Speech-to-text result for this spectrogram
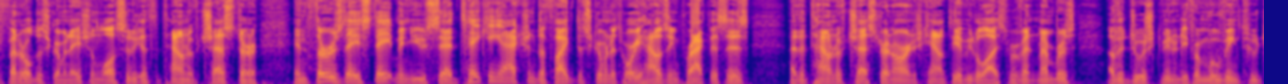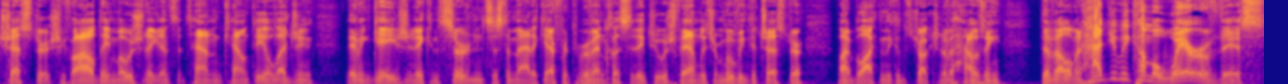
federal discrimination lawsuit against the town of Chester. In Thursday's statement, you said taking action to fight discriminatory housing practices at the town of Chester and Orange County have utilized to prevent members of the Jewish community from moving to Chester. She filed a motion against the town and county alleging they've engaged in a concerted and systematic effort to prevent Hasidic Jewish families from moving to Chester by blocking the construction of a housing development. Had you become aware of this,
